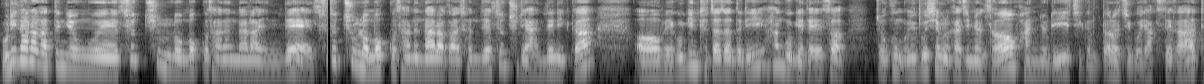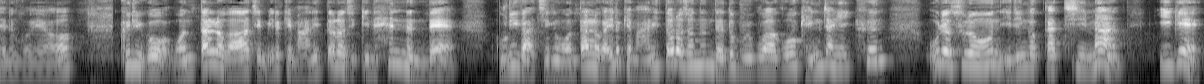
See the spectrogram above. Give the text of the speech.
우리나라 같은 경우에 수출로 먹고 사는 나라인데 수출로 먹고 사는 나라가 현재 수출이 안 되니까 어, 외국인 투자자들이 한국에 대해서 조금 의구심을 가지면서 환율이 지금 떨어지고 약세가 되는 거예요. 그리고 원 달러가 지금 이렇게 많이 떨어지긴 했는데 우리가 지금 원달러가 이렇게 많이 떨어졌는데도 불구하고 굉장히 큰 우려스러운 일인 것 같지만 이게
